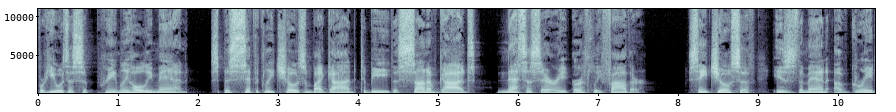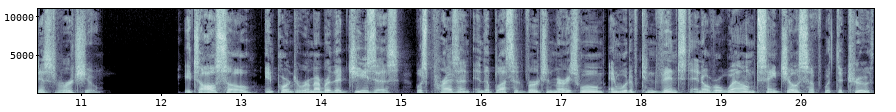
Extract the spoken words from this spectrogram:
for he was a supremely holy man, specifically chosen by God to be the Son of God's necessary earthly father. St. Joseph is the man of greatest virtue. It's also important to remember that Jesus was present in the Blessed Virgin Mary's womb and would have convinced and overwhelmed St. Joseph with the truth.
